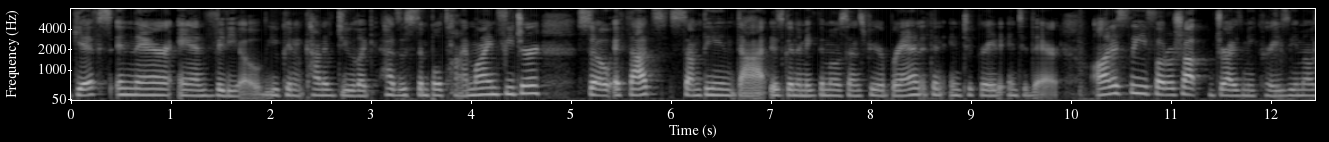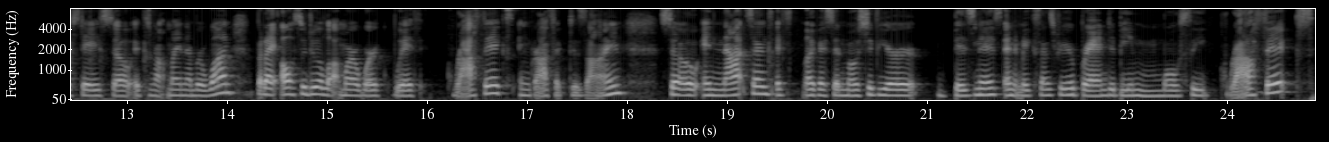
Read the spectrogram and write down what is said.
GIFs in there and video. You can kind of do like, has a simple timeline feature. So, if that's something that is going to make the most sense for your brand, then integrate it into there. Honestly, Photoshop drives me crazy most days, so it's not my number one, but I also do a lot more work with graphics and graphic design. So, in that sense, if, like I said, most of your business and it makes sense for your brand to be mostly graphics,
